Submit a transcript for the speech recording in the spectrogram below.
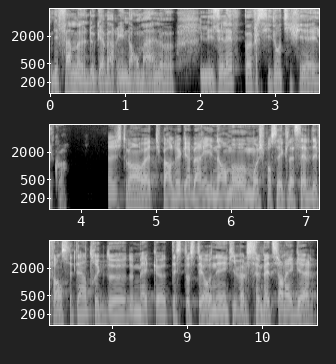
des femmes de gabarit normal. Les élèves peuvent s'identifier à elles, quoi. Justement, ouais, tu parles de gabarits normaux. Moi, je pensais que la self-défense, c'était un truc de, de mecs euh, testostéronés qui veulent se mettre sur la gueule.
